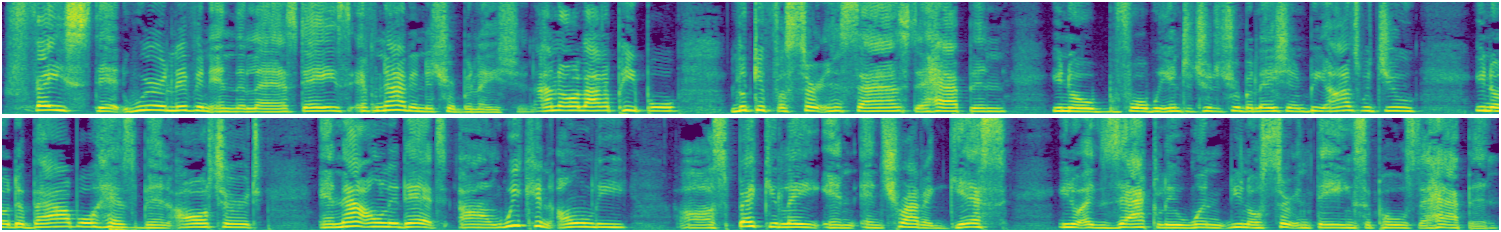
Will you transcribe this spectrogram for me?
face that we're living in the last days, if not in the tribulation. I know a lot of people looking for certain signs to happen, you know, before we enter to the tribulation. Be honest with you, you know, the Bible has been altered. And not only that, um, we can only uh, speculate and, and try to guess, you know, exactly when, you know, certain things supposed to happen.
